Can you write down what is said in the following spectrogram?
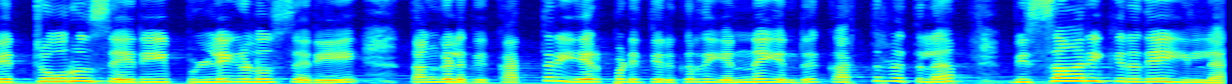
பெற்றோரும் சரி பிள்ளைகளும் சரி தங்களுக்கு கர்த்தர் ஏற்படுத்தி இருக்கிறது என்ன என்று கர்த்தரிடத்தில் விசாரிக்கிறதே இல்லை.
